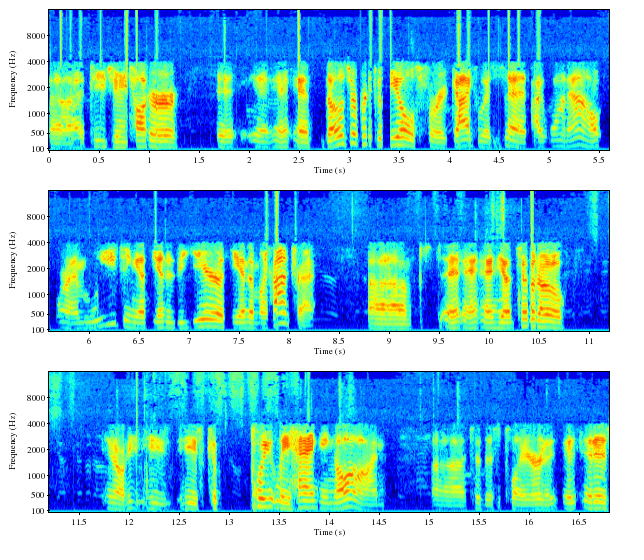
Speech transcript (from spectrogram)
uh, PJ Tucker. And, those are pretty good deals for a guy who has said, "I want out, or I'm leaving at the end of the year, at the end of my contract." Um, and, and yet Thibodeau, you know, he, he he's completely hanging on uh, to this player. And it, it is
